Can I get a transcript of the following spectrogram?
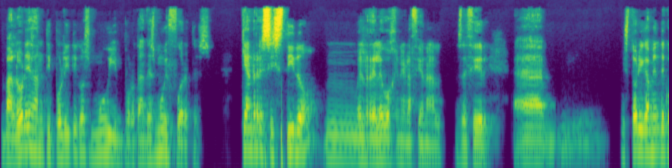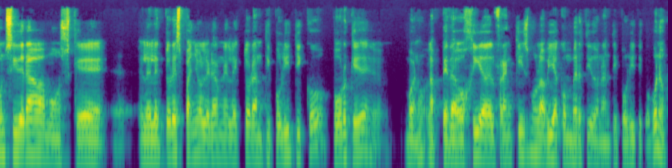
valores antipolíticos muy importantes, muy fuertes que han resistido mm, el relevo generacional. Es decir, eh, históricamente considerábamos que eh, el elector español era un elector antipolítico porque, bueno, la pedagogía del franquismo lo había convertido en antipolítico. Bueno,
